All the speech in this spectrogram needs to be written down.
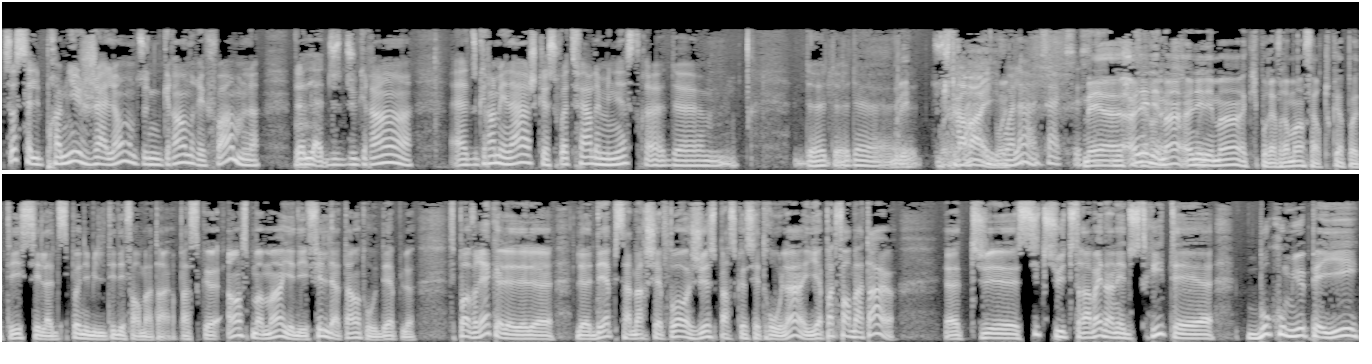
ça, c'est le premier jalon d'une grande réforme, de la, du, grand, euh, du grand ménage que souhaite faire le ministre de, de, de, de- Oui. du travail, oui. Voilà, exact. c'est Mais euh, un élément, un élément qui pourrait vraiment faire tout capoter, c'est la disponibilité des formateurs. Parce que en ce moment, il y a des files d'attente au DEP. là. C'est pas vrai que le, le, le DEP ça marchait pas juste parce que c'est trop lent. Il n'y a pas de formateur. Euh, tu, si tu, tu travailles dans l'industrie, tu es beaucoup mieux payé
